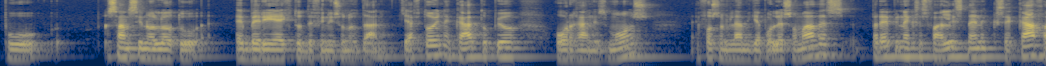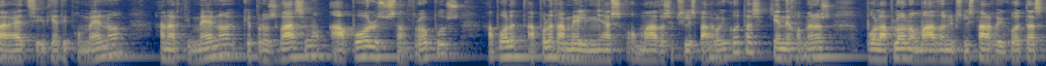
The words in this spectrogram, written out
που σαν σύνολό του εμπεριέχει το definition of done; Και αυτό είναι κάτι το οποίο ο οργανισμός, εφόσον μιλάμε για πολλές ομάδες, πρέπει να εξασφαλίσει να είναι ξεκάθαρα έτσι διατυπωμένο, αναρτημένο και προσβάσιμο από όλους τους ανθρώπους, από όλα, από όλα τα μέλη μιας ομάδα υψηλής παραγωγικότητας και ενδεχομένως πολλαπλών ομάδων υψηλής παραγωγικότητας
